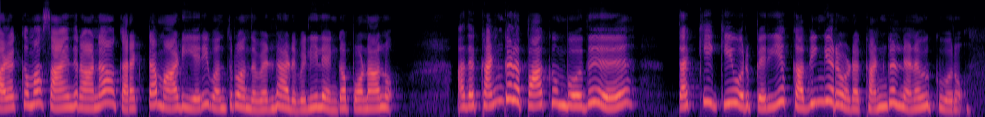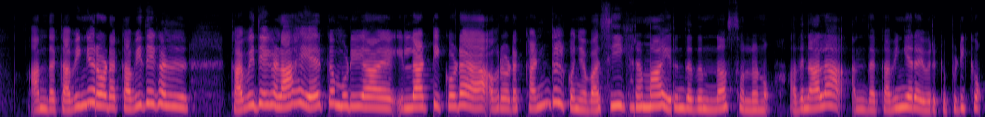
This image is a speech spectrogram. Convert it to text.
வழக்கமாக சாயந்தரம் ஆனால் கரெக்டாக மாடி ஏறி வந்துடும் அந்த வெள்ளாடு வெளியில் எங்கே போனாலும். அதை கண்களை பார்க்கும்போது தக்கிக்கு ஒரு பெரிய கவிஞரோட கண்கள் நினைவுக்கு வரும். அந்த கவிஞரோட கவிதைகள் கவிதைகளாக ஏற்க முடியா இல்லாட்டி கூட அவரோட கண்கள் கொஞ்சம் வசீகரமாக இருந்ததுன்னு தான் சொல்லணும். அதனால அந்த கவிஞரை இவருக்கு பிடிக்கும்.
